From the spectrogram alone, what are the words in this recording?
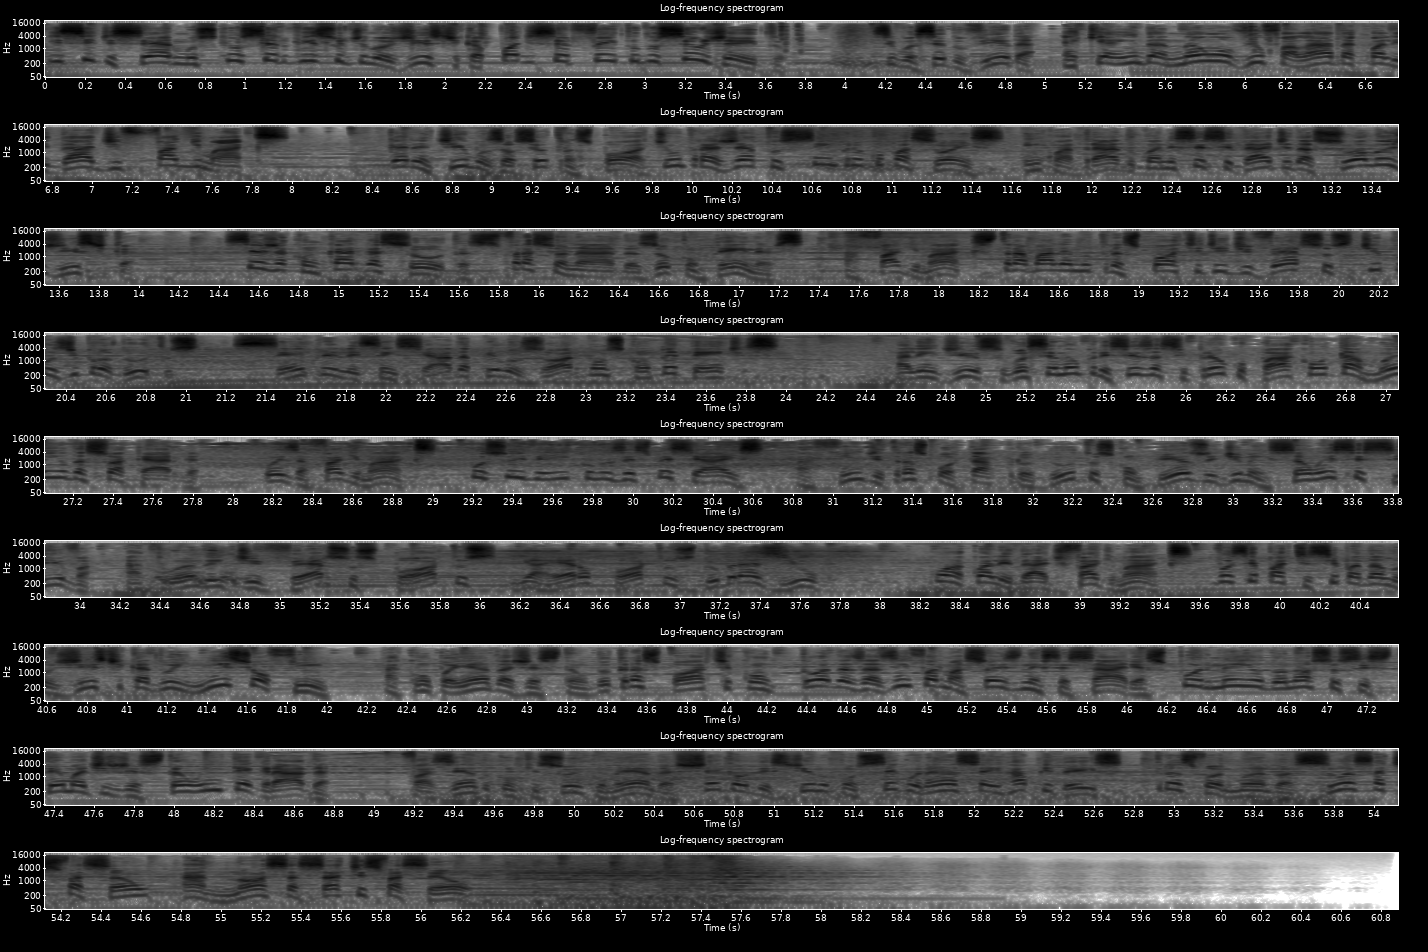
E se dissermos que um serviço de logística pode ser feito do seu jeito? Se você duvida, é que ainda não ouviu falar da qualidade Fagmax. Garantimos ao seu transporte um trajeto sem preocupações, enquadrado com a necessidade da sua logística. Seja com cargas soltas, fracionadas ou containers, a Fagmax trabalha no transporte de diversos tipos de produtos, sempre licenciada pelos órgãos competentes. Além disso, você não precisa se preocupar com o tamanho da sua carga, pois a Fagmax possui veículos especiais a fim de transportar produtos com peso e dimensão excessiva, atuando em diversos portos e aeroportos do Brasil. Com a qualidade Fagmax, você participa da logística do início ao fim, acompanhando a gestão do transporte com todas as informações necessárias por meio do nosso sistema de gestão integrada, fazendo com que sua encomenda chegue ao destino com segurança e rapidez, transformando a sua satisfação a nossa satisfação.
